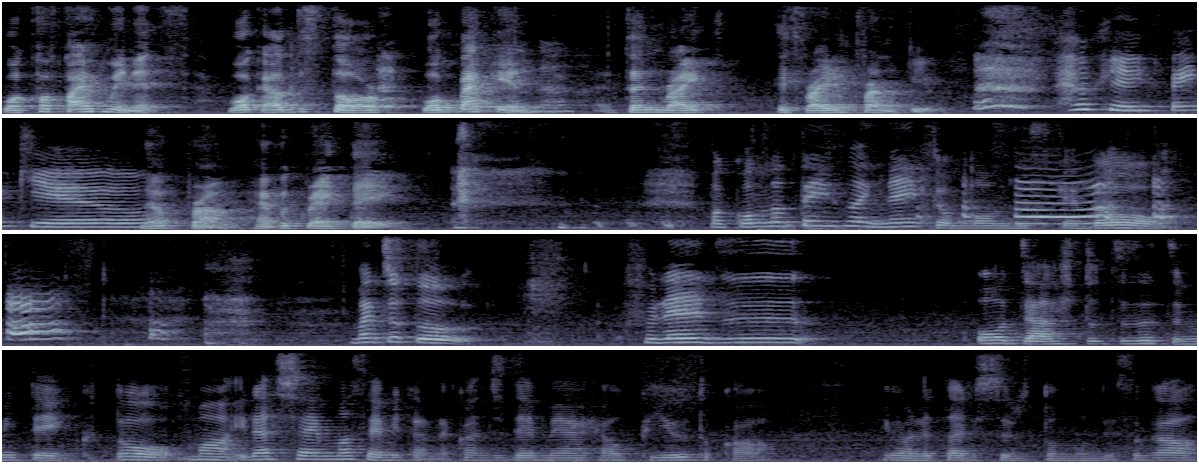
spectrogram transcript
walk for five minutes, walk out the store, walk back in, turn right. It's right in front of you. Okay, thank you. No problem. Have a great day. まあ、こんな店員さんいないと思うんですけどまあちょっとフレーズをじゃあ一つずつ見ていくと「まあ、いらっしゃいませ」みたいな感じで「May I help you?」とか言われたりすると思うんですが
